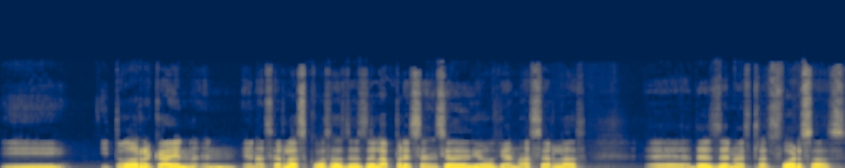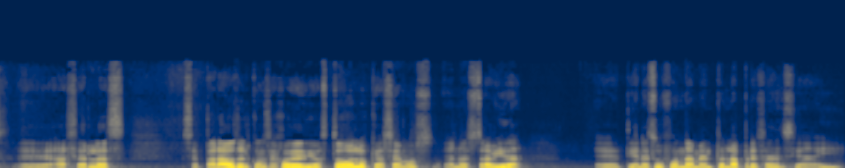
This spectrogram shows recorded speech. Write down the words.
y, todo recae en, hacer las cosas desde la presencia de Dios, ya no hacerlas eh, desde nuestras fuerzas, eh, hacerlas separados del consejo de Dios. Todo lo que hacemos en nuestra vida eh, tiene su fundamento en la presencia y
